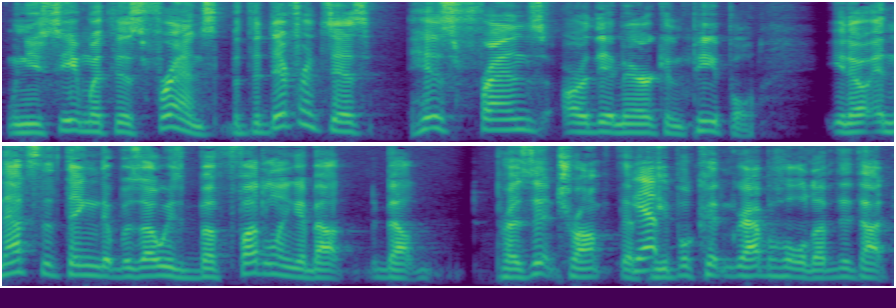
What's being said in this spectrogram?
When you see him with his friends, but the difference is his friends are the American people. You know, and that's the thing that was always befuddling about about President Trump that Yep. people couldn't grab a hold of. They thought,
